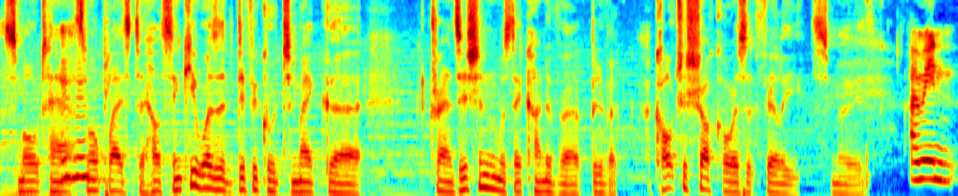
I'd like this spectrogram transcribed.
a small town, Mm-hmm. small place to Helsinki, was it difficult to make the transition? Was there kind of a bit of a, a culture shock, or is it fairly smooth? I mean,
